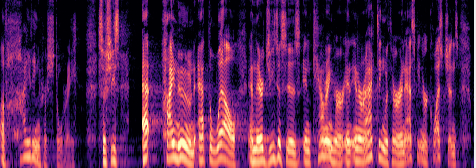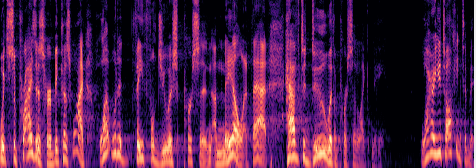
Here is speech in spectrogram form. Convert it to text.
of hiding her story. So she's at high noon at the well, and there Jesus is encountering her and interacting with her and asking her questions, which surprises her because why? What would a faithful Jewish person, a male at that, have to do with a person like me? Why are you talking to me?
